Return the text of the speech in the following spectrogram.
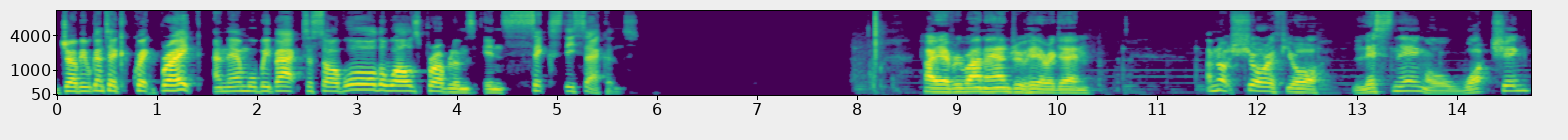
Joby, we're going to take a quick break and then we'll be back to solve all the world's problems in 60 seconds. Hi, everyone. Andrew here again. I'm not sure if you're listening or watching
